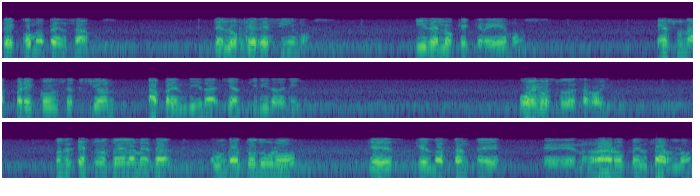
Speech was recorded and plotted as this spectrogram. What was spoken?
de cómo pensamos, de lo que decimos y de lo que creemos, es una preconcepción aprendida y adquirida de niños o en nuestro desarrollo. Entonces, esto nos trae a la mesa un dato duro que es, que es bastante eh, raro pensarlo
